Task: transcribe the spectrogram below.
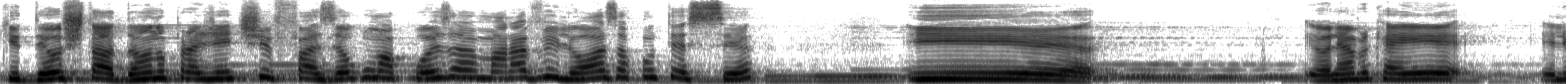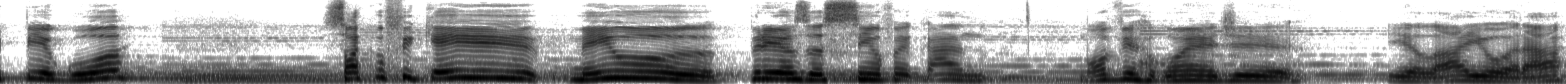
que Deus está dando para a gente fazer alguma coisa maravilhosa acontecer. E eu lembro que aí ele pegou, só que eu fiquei meio preso assim. Eu falei, cara, maior vergonha de ir lá e orar.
